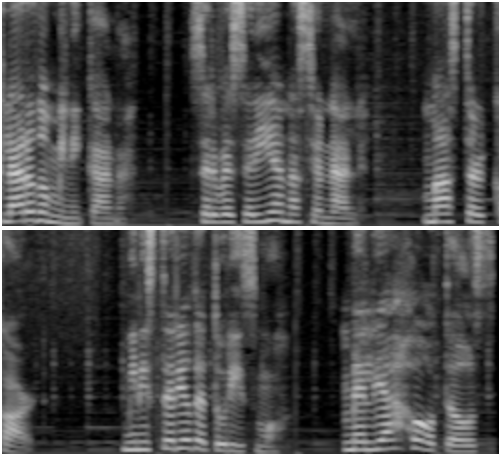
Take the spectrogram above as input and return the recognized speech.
Claro Dominicana, Cervecería Nacional, Mastercard, Ministerio de Turismo, Melia Hotels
